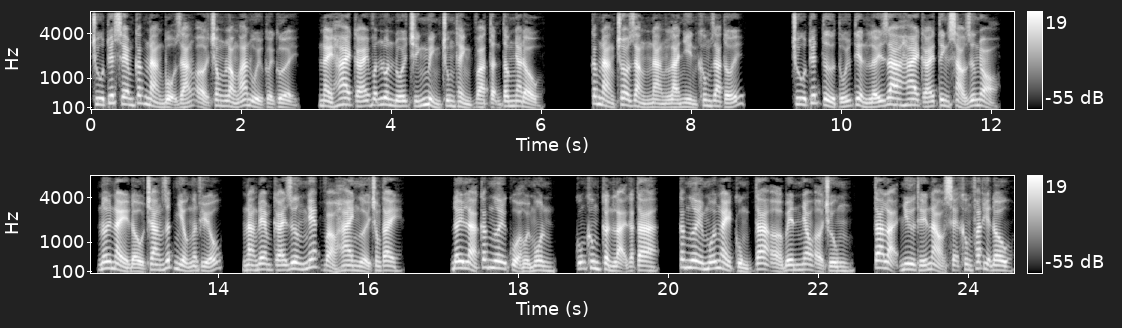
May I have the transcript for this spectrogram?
Chu Tuyết xem các nàng bộ dáng ở trong lòng an ủi cười cười, này hai cái vẫn luôn đối chính mình trung thành và tận tâm nha đầu. Các nàng cho rằng nàng là nhìn không ra tới. Chu Tuyết từ túi tiền lấy ra hai cái tinh xảo dương nhỏ, nơi này đầu trang rất nhiều ngân phiếu, nàng đem cái dương nhét vào hai người trong tay. Đây là các ngươi của hồi môn, cũng không cần lại gạt ta, các ngươi mỗi ngày cùng ta ở bên nhau ở chung, ta lại như thế nào sẽ không phát hiện đâu.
